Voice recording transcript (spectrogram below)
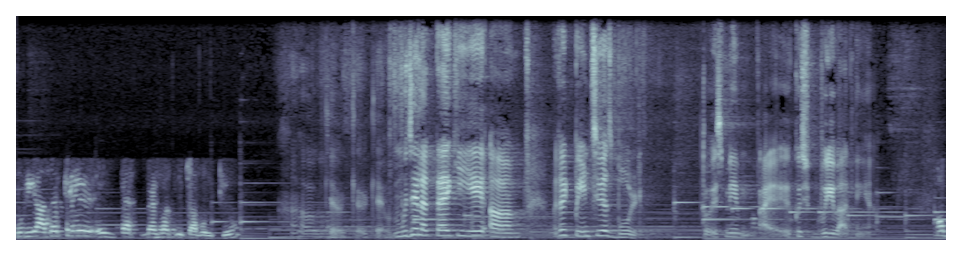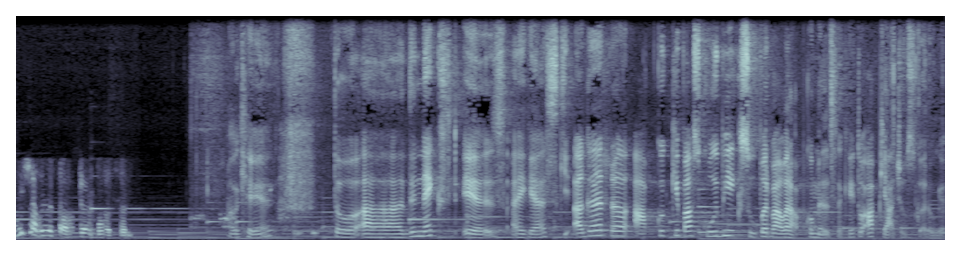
बुरी आदत है मैं बहुत ऊँचा बोलती हूँ ओके ओके ओके मुझे लगता है कि ये मतलब it paints you as bold तो इसमें कुछ बुरी बात नहीं है I wish I was a softer person. Okay तो the next is I guess कि अगर आपको के पास कोई भी एक सुपर पावर आपको मिल सके तो आप क्या चूज़ करोगे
